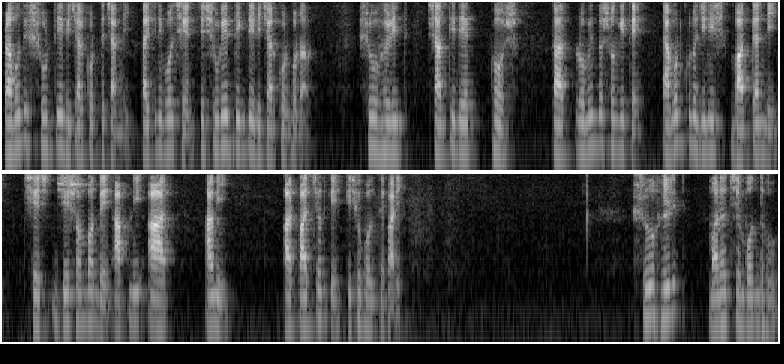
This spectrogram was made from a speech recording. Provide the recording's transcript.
প্রাবন্ধিক সুর দিয়ে বিচার করতে চাননি। তাই তিনি বলছেন যে সুরের দিক দিয়ে বিচার করব না। সুহৃদ শান্তিদেব ঘোষ তার রবীন্দ্রসঙ্গীতে এমন কোনো জিনিস বাদ দেননি, সে, যে সম্বন্ধে আপনি আর আমি আর পাঁচজনকে কিছু বলতে পারি। সুহৃদ মানে হচ্ছে বন্ধু।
